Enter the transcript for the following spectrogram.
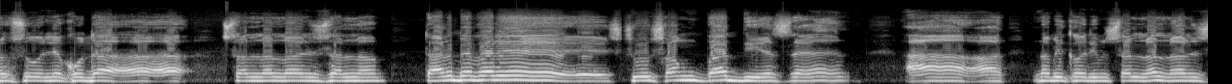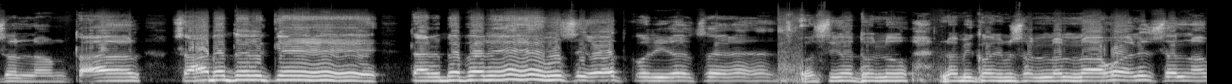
রসুল খুদা সাল্লাল্লাহু আলাইহি সাল্লাম তার ব্যাপারে সুসংবাদ দিয়েছেন আর নবী করিম আলাইহি সাল্লাম তার সাহাবাদেরকে তার ব্যাপারে ওসিয়ত করিয়াছেন। ওসিয়ত হলো নবী করিম সাল্লাল্লাহু আলাইহি সাল্লাম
